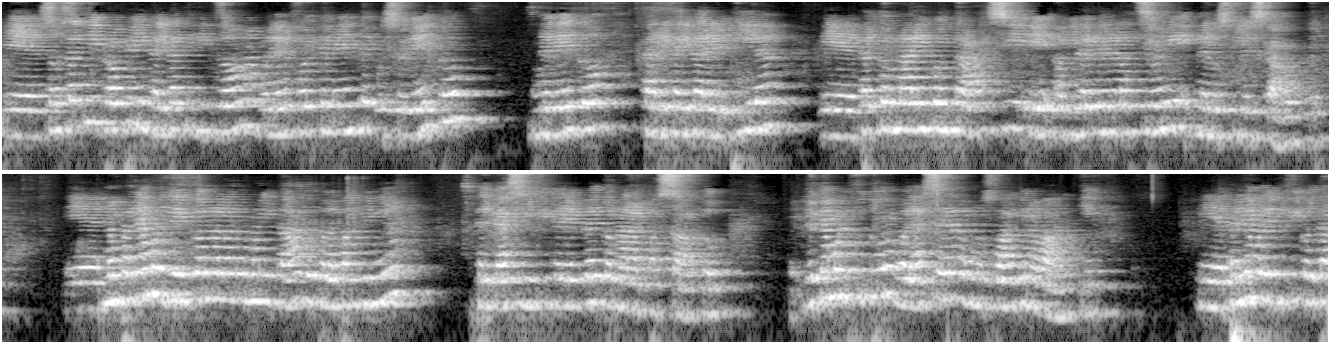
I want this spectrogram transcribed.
e sono stati proprio incaricati di zona a volere fortemente questo evento, un evento per ricaricare le pile, e per tornare a incontrarsi e a vivere le relazioni nello stile scout. E non parliamo di ritorno alla normalità dopo la pandemia, perché significherebbe tornare al passato. Giochiamo il futuro vuole essere uno sguardo in avanti. E prendiamo le difficoltà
